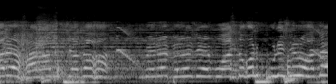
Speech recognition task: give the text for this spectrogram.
আরে হারাম জাদা মেরে ফেলেছে তখন পুলিশের হাতে।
